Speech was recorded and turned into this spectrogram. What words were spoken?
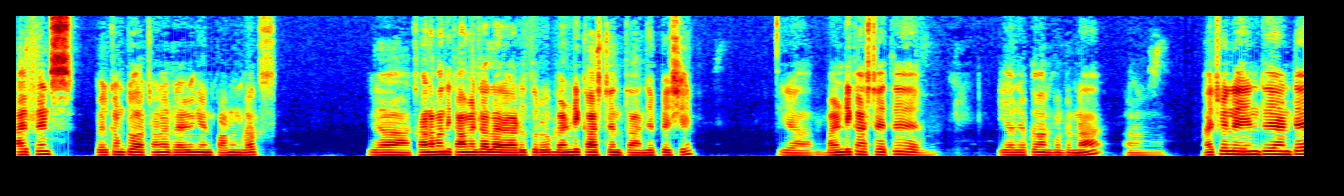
Hi friends welcome to our channel driving and farming blogs ఇక చాలా మంది కామెంట్లలో అడుగుతారు బండి కాస్ట్ ఎంత అని చెప్పేసి. ఇక బండి కాస్ట్ అయితే ఇక చెప్దాం అనుకుంటున్నా. యాక్చువల్లీ ఏంటి అంటే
